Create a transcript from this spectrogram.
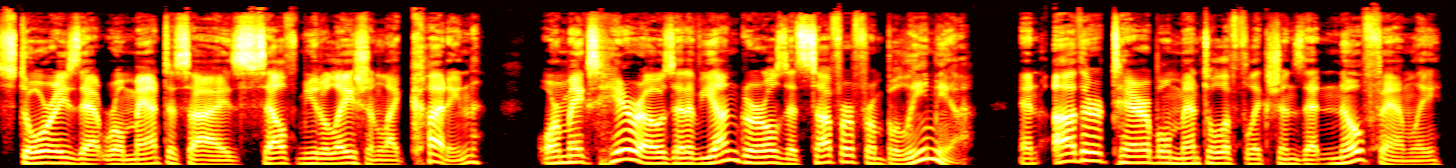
stories that romanticize self mutilation like cutting, or makes heroes out of young girls that suffer from bulimia and other terrible mental afflictions that no family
